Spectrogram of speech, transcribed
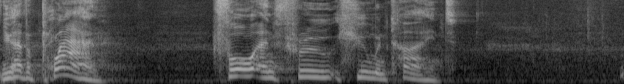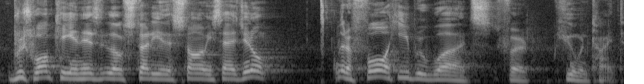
You have a plan for and through humankind. Bruce Waltke, in his little study of the storm, he says, You know, there are four Hebrew words for humankind.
